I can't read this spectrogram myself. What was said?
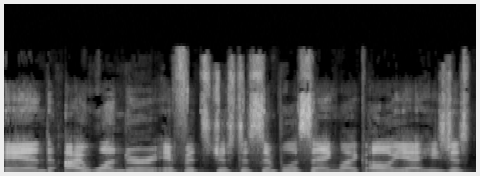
And I wonder if it's just as simple as saying, like, oh, yeah, he's just,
